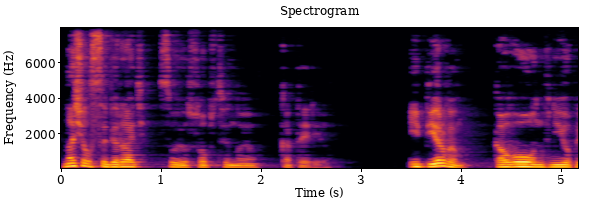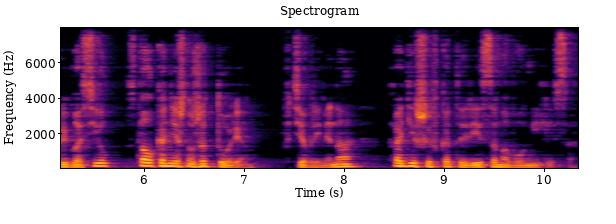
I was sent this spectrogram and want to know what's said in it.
начал собирать свою собственную катерию. И первым, кого он в нее пригласил, стал, конечно же, Ториан, в те времена ходивший в катерии самого Милиса.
